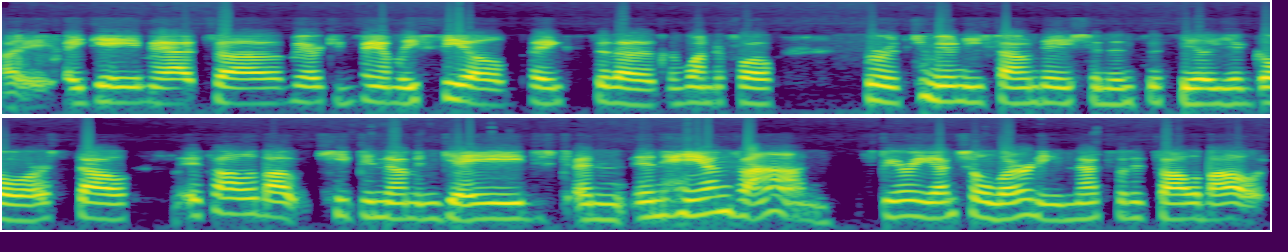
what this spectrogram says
a, a game at uh, American Family Field thanks to the, the wonderful Brewers Community Foundation and Cecelia Gore. So it's all about keeping them engaged and, and hands on experiential learning. That's what it's all about.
